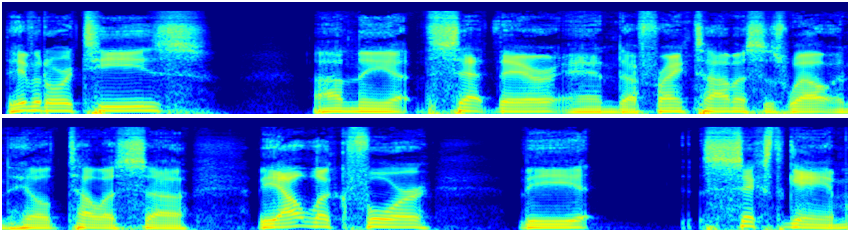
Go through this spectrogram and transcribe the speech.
David Ortiz on the uh, set there, and uh, Frank Thomas as well. And he'll tell us uh, the outlook for the sixth game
